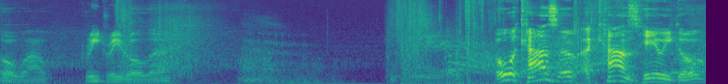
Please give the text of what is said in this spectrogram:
Oh wow, greed reroll there. Oh, a Kaz, a, a Kaz. Here we go.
